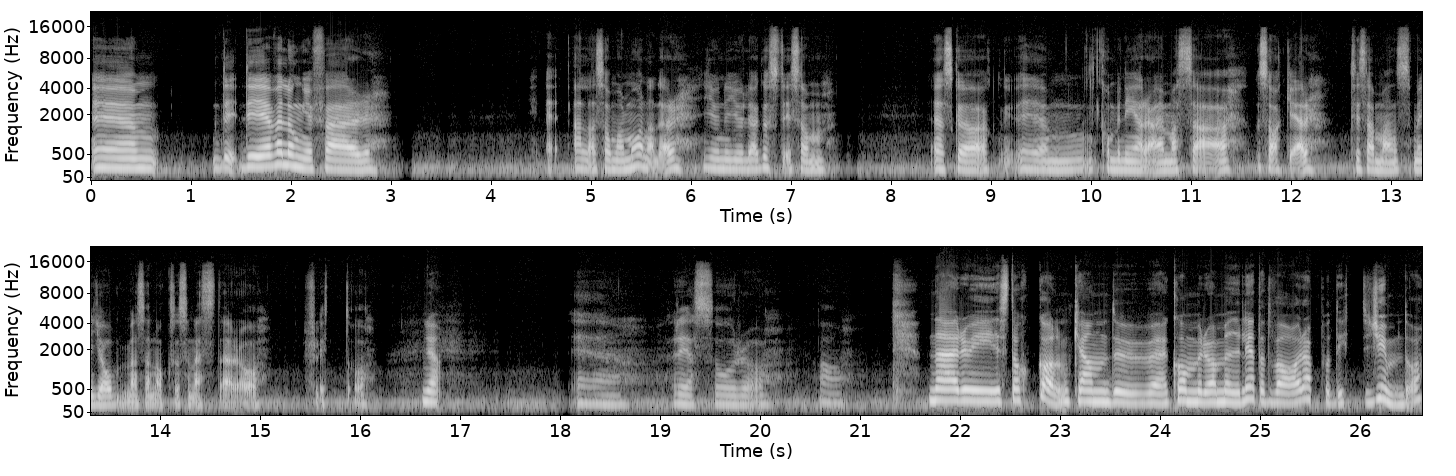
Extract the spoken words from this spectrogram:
Ehm, det, det är väl ungefär alla sommarmånader, juni, juli, augusti som jag ska ehm, kombinera en massa saker tillsammans med jobb men sen också semester och flytt och Ja. eh, resor och ja. När du är i Stockholm, kan du, eh, kommer du ha möjlighet att vara på ditt gym då?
